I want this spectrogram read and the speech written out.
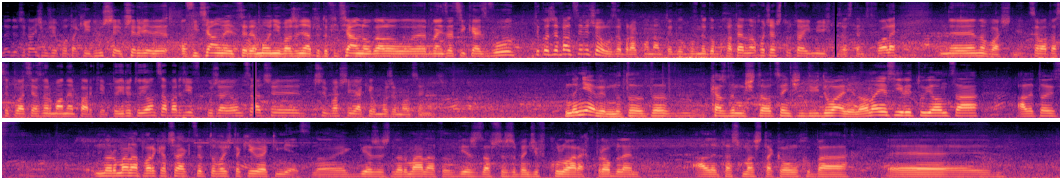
No i doczekaliśmy się po takiej dłuższej przerwie oficjalnej ceremonii ważenia przed oficjalną galą organizacji KSW, tylko że w walce wieczoru zabrakło nam tego głównego bohatera, no chociaż tutaj mieliśmy zastępstwo, ale e, no właśnie, cała ta sytuacja z Normanem Parkiem, to irytująca, bardziej wkurzająca, czy, czy właśnie jak ją możemy oceniać? No nie wiem, no to, to każdy musi to ocenić indywidualnie. No ona jest irytująca, ale to jest Normana Parka trzeba akceptować takiego jakim jest. No jak bierzesz Normana, to wiesz zawsze, że będzie w kuluarach problem, ale też masz taką chyba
